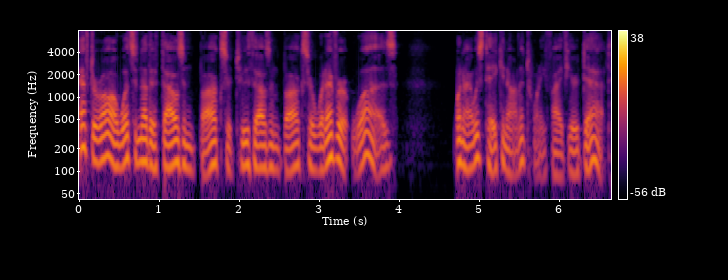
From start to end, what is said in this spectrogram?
After all, what's another thousand bucks or two thousand bucks or whatever it was when I was taking on a 25 year debt?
